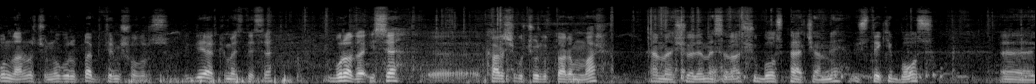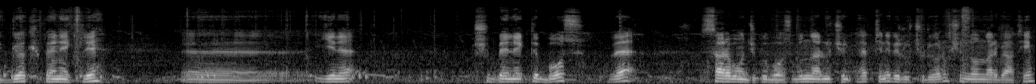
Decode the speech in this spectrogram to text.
Bunların uçumunu grupla bitirmiş oluruz. Diğer kümeste ise burada ise e, karışık uçurduklarım var. Hemen şöyle mesela şu boz perçemli. Üstteki boz. e, gök benekli, e, yine şu benekli boz ve sarı boncuklu boz. Bunların üçün hepsini bir uçuruyorum. Şimdi onları bir atayım.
